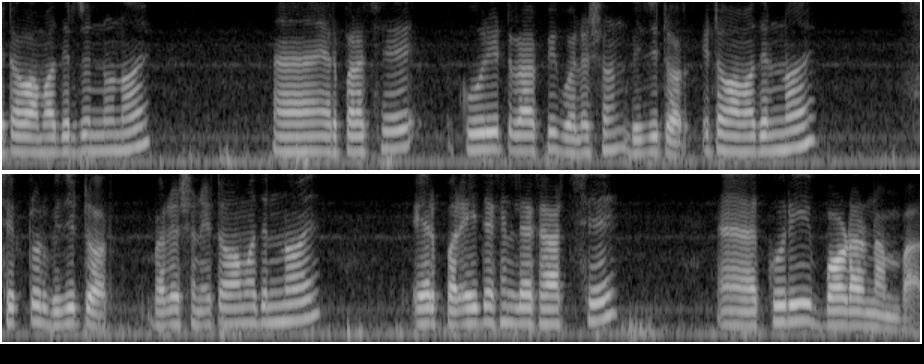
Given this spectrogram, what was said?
এটাও আমাদের জন্য নয়। এরপর আছে কোরি ট্রাফিক ভায়োলেশন ভিজিটর এটাও আমাদের নয়। সেক্টর ভিজিটর ভায়োলেশন এটাও আমাদের নয়। এরপর এই দেখেন লেখা আছে কুড়ি বর্ডার নাম্বার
